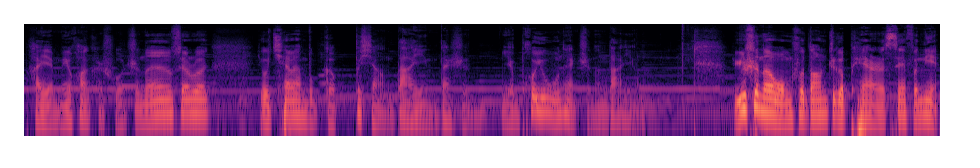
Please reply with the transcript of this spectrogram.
他也没话可说，只能虽然说有千万不可不想答应，但是也迫于无奈只能答应了。于是呢，我们说当这个佩尔塞弗涅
